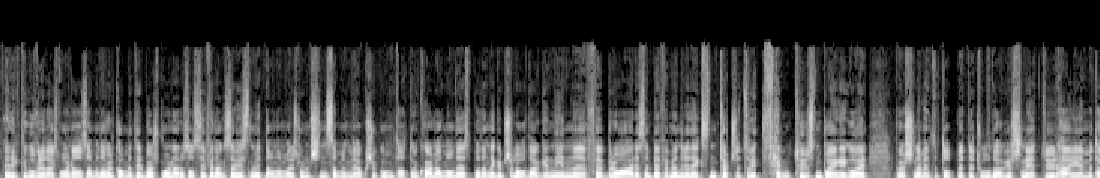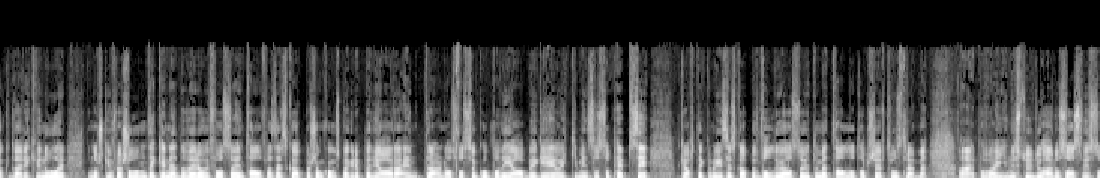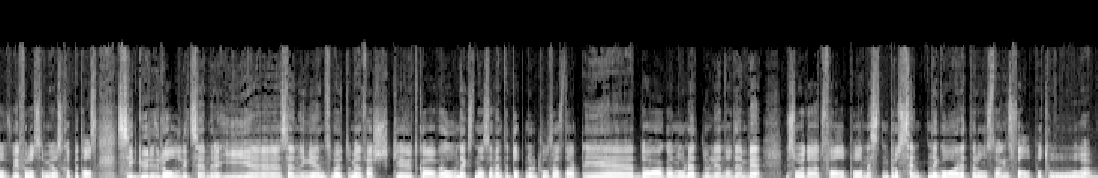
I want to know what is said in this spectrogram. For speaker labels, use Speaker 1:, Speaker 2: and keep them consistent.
Speaker 1: En riktig god fredagsmorgen alle sammen, og velkommen til Børsmorgen her hos oss i Finansavisen. Mitt navn er Marius Lorentzen sammen med aksjekommentator Karl Ann Molnes på denne gudskjelov-dagen 9. februar. SMP 500-indeksen touchet så vidt 5000 poeng i går. Børsen er ventet opp etter to dagers nedtur her hjemme takket være Equinor. Den norske inflasjonen tikker nedover, og vi får også inn tall fra selskaper som Kongsberg Gruppen, Yara, Entra, Arendals Fosse Kompani, ABG og ikke minst også Pepsi. Kraftteknologiselskapet Volue er også ute med tall, og toppsjef Trond Straume er på vei inn i studio her hos oss. Vi får også med oss Kapitals Sigurd Roll litt senere i eh, sendingen, som er ute med en fersk utgave. Hovedindeksen altså ventet opp 0,2 fra start i eh, dag av Nordnett, 0,1 av DNB. Vi så jo da et fall på nesten prosenten i går, etter onsdagens fall på to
